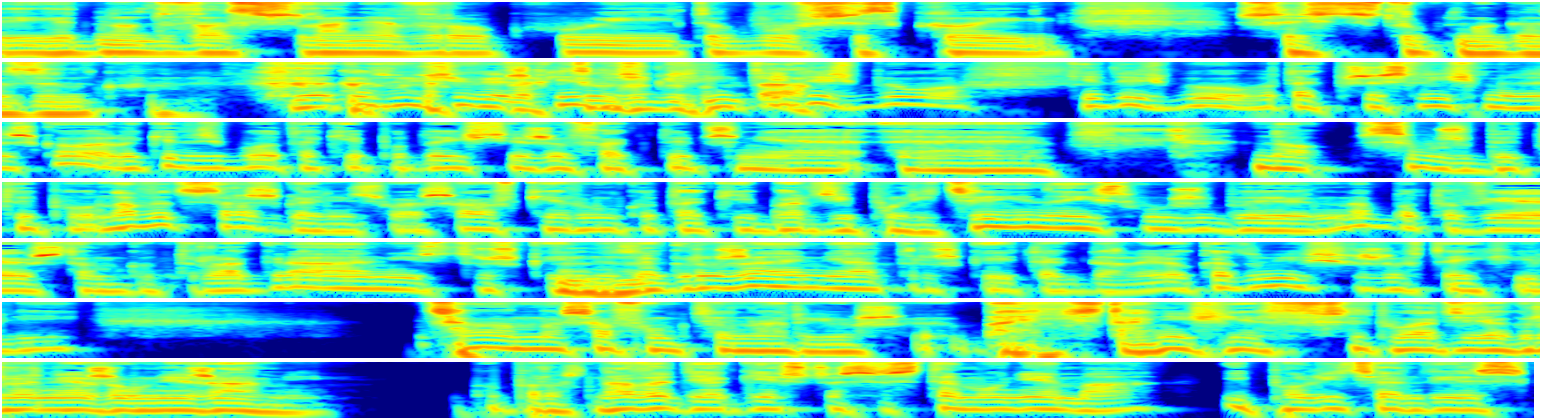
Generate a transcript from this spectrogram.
jedno, dwa strzelania w roku i to było wszystko i sześć sztuk magazynku. I okazuje się, wiesz, kiedyś, kiedyś, było, kiedyś było, bo tak przyszliśmy ze szkoły, ale kiedyś było takie podejście, że faktycznie e, no, służby typu, nawet Straż Graniczna szła w kierunku takiej bardziej policyjnej służby, no bo to wiesz, tam kontrola granic, troszkę inne mhm. zagrożenia, troszkę i tak dalej. Okazuje się, że w tej chwili cała masa funkcjonariuszy stanie się w sytuacji zagrożenia żołnierzami. Po prostu, nawet jak jeszcze systemu nie ma i policjant jest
